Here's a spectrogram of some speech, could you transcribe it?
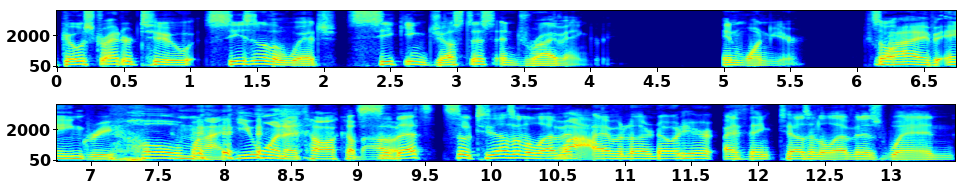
Ghost Rider 2, Season of the Witch, Seeking Justice, and Drive Angry in one year. So- Drive angry. Oh my! You want to talk about? So that's so 2011. Wow. I have another note here. I think 2011 is when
